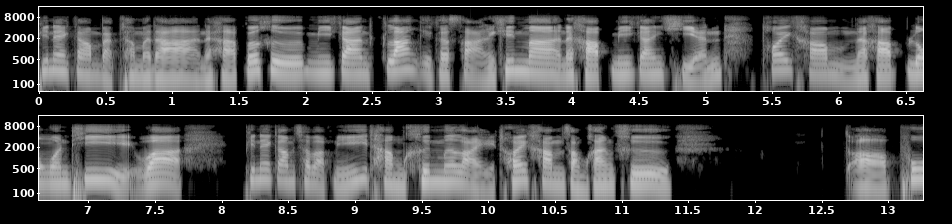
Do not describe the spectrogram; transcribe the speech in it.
พินัยกรรมแบบธรรมดานะครับ ก็คือมีการร่างเอกสารขึ้นมานะครับ มีการเขียนถ้อยคำนะครับ ลงวันที่ว่าพินัยกรรมฉบับนี้ทำขึ้นเมื่อไหร่ ถ้อยคำสำคัญคืออผู้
